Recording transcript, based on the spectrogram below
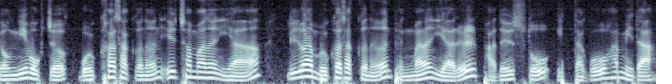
영리 목적 몰카 사건은 1천만원 이하, 일반 몰카 사건은 100만원 이하를 받을 수도 있다고 합니다.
